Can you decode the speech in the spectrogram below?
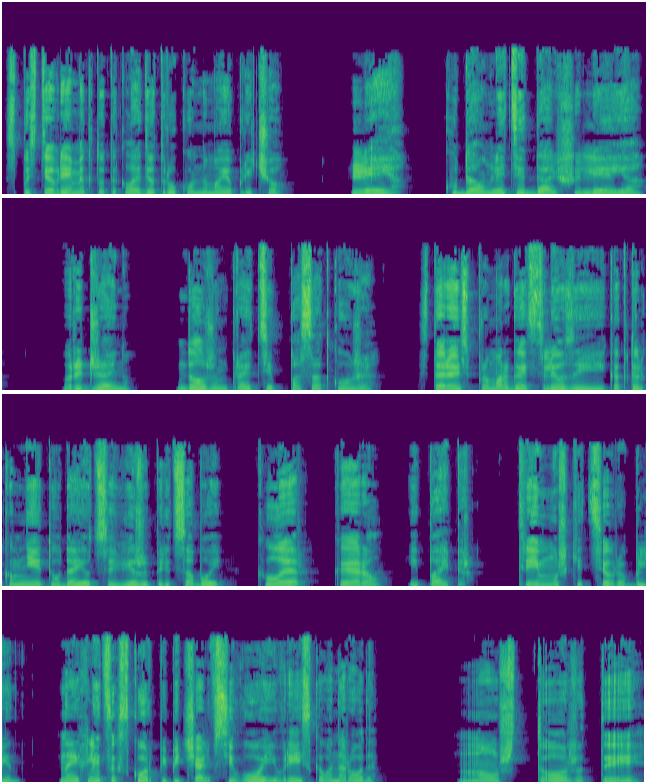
Спустя время кто-то кладет руку на мое плечо. «Лея! Куда он летит дальше, Лея?» «В Реджайну. Должен пройти посадку уже». Стараюсь проморгать слезы, и как только мне это удается, вижу перед собой Клэр, Кэрол, и Пайпер. Три мушкетера, блин. На их лицах скорбь и печаль всего еврейского народа. «Ну что же ты?»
